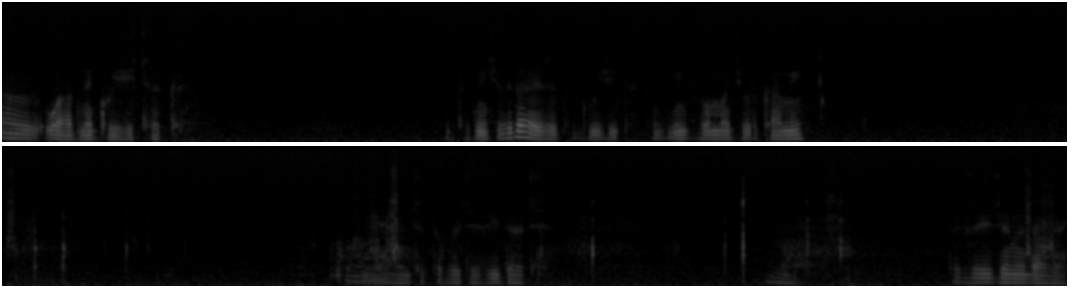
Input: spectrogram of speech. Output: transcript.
Ale ładny guziczek. Mi się wydaje, że to guzik z tymi dwoma dziurkami. Nie wiem, czy to będzie widać. No. Także jedziemy dalej.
